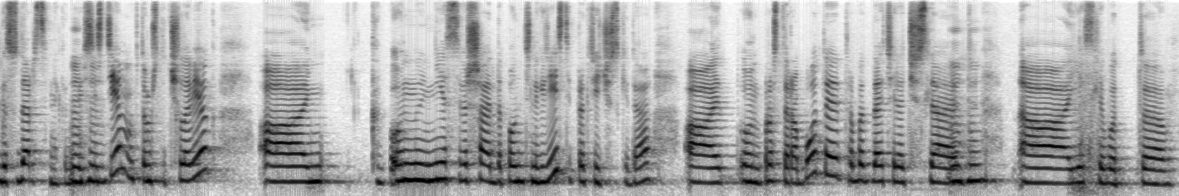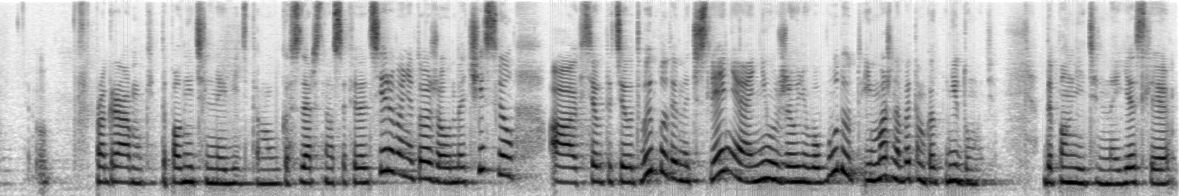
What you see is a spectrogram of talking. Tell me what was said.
государственные как бы, угу. системы в том, что человек а, как бы он не совершает дополнительных действий практически, да, а он просто работает, работодатель отчисляет. Угу. А, если вот а, в программу какие-то дополнительные виды там, государственного софинансирования тоже он начислил, а все вот эти вот выплаты, начисления, они уже у него будут, и можно об этом как бы не думать дополнительно, если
